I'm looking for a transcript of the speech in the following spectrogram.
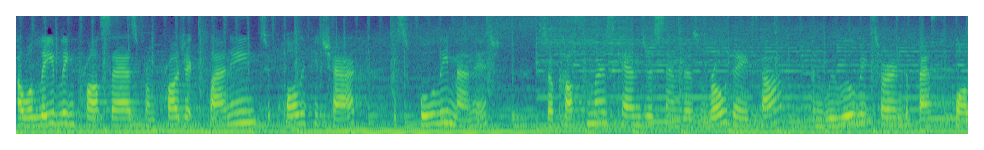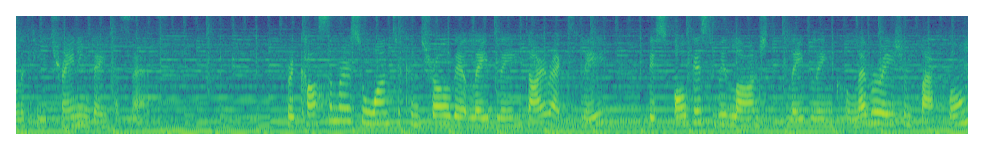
Our labeling process from project planning to quality check is fully managed, so customers can just send us raw data and we will return the best quality training data sets. For customers who want to control their labeling directly, this August, we launched labeling collaboration platform,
